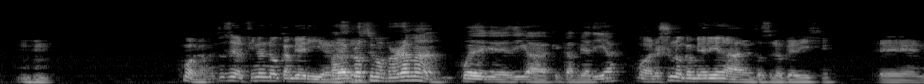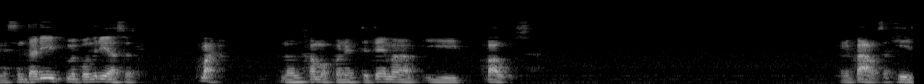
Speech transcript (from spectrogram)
Bueno, entonces al final no cambiaría. Para el próximo programa puede que diga que cambiaría. Bueno, yo no cambiaría nada entonces lo que dije. Eh, me sentaría y me pondría a hacer. Bueno, nos dejamos con este tema y pausa. Pausa, Gil.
